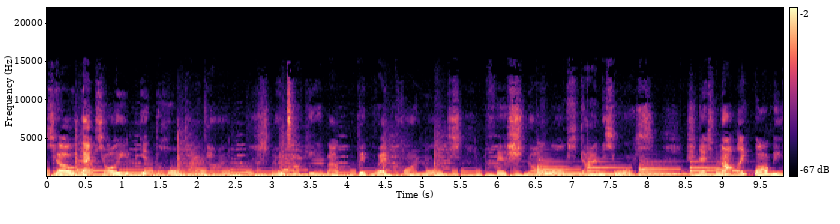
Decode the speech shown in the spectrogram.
So that's all you get the whole entire time. We're talking about big red cardinals, fish, narwhals, dinosaurs. She does not like Barbie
